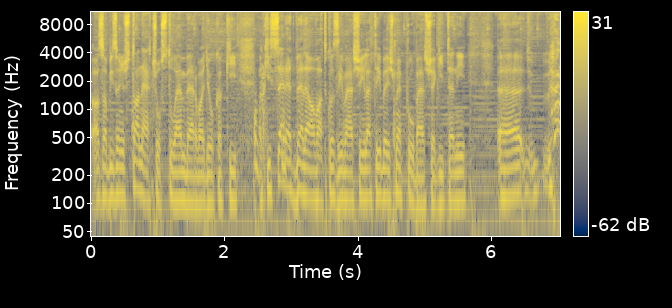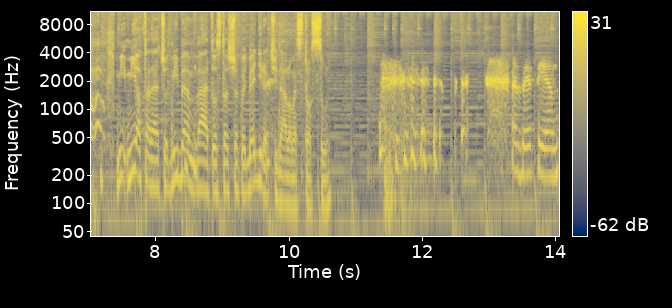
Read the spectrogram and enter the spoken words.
az a bizonyos tanácsosztó ember vagyok, aki, aki szeret beleavatkozni más életébe, és megpróbál segíteni. Mi, mi a tanácsod? Miben változtassak, hogy mennyire csinálom ezt rosszul? ezért ilyen,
